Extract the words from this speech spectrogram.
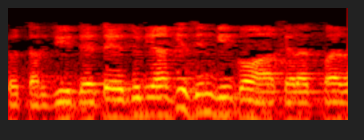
جو ترجیح دیتے دنیا کی زندگی کو آخرت پر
